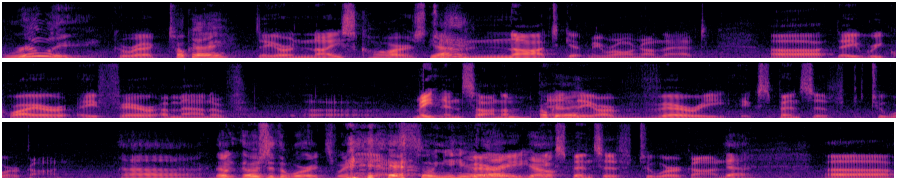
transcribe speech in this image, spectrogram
really? correct. Okay, They are nice cars. Yeah. Do not get me wrong on that. Uh, they require a fair amount of uh, maintenance on them, Okay. and they are very expensive to work on. Uh, th- those are the words when, when you hear that. Very expensive to work on. yeah,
